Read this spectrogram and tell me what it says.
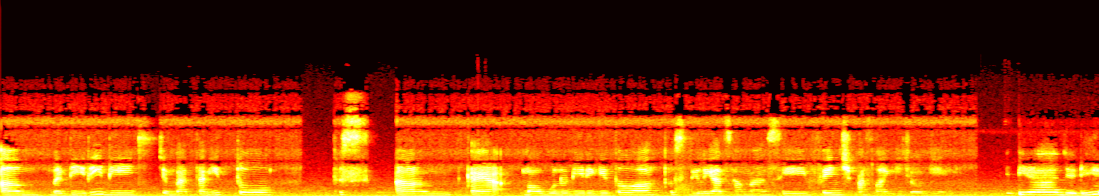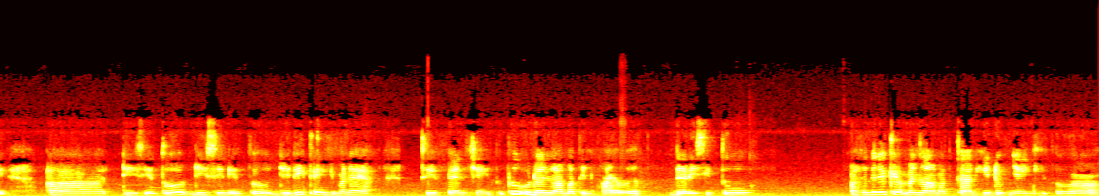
um, berdiri di jembatan itu. Terus um, kayak mau bunuh diri gitu loh terus dilihat sama si Finch pas lagi jogging Iya, jadi uh, di situ, di scene itu, jadi kayak gimana ya? Si Finch itu tuh udah nyelamatin Violet dari situ. Maksudnya dia kayak menyelamatkan hidupnya gitu loh.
